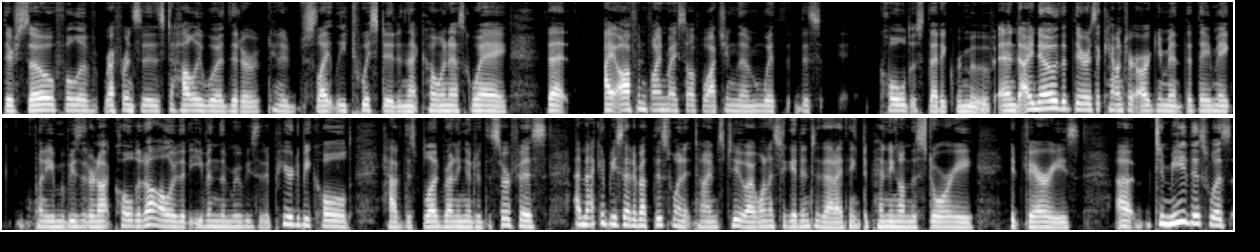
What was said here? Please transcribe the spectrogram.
they're so full of references to Hollywood that are kind of slightly twisted in that Coen esque way that I often find myself watching them with this cold aesthetic remove. And I know that there is a counter argument that they make plenty of movies that are not cold at all, or that even the movies that appear to be cold have this blood running under the surface. And that could be said about this one at times too. I want us to get into that. I think depending on the story, it varies. Uh, to me, this was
